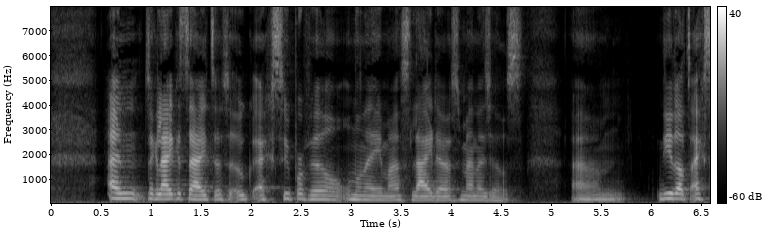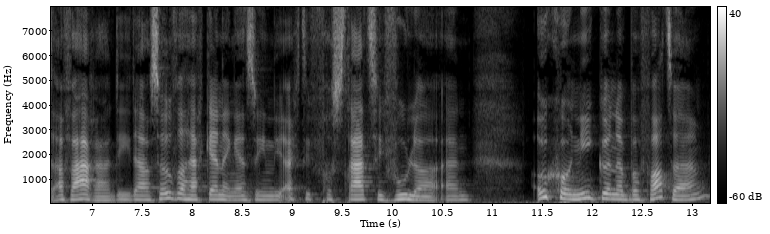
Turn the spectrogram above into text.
en tegelijkertijd dus ook echt superveel ondernemers, leiders, managers... Um, die dat echt ervaren, die daar zoveel herkenning in zien, die echt die frustratie voelen en ook gewoon niet kunnen bevatten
